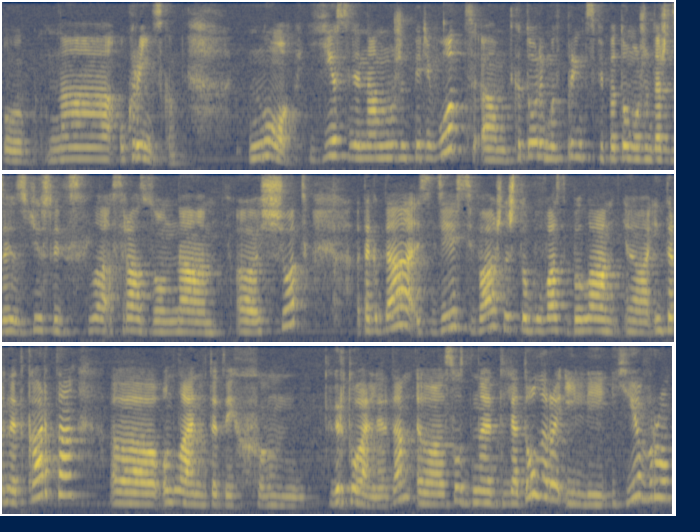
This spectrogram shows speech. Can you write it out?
в, на украинском. Но если нам нужен перевод, эм, который мы, в принципе, потом можем даже зачислить сразу на э, счет, тогда здесь важно, чтобы у вас была э, интернет-карта э, онлайн, вот эта их эм, виртуальная, да, созданная для доллара или евро,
